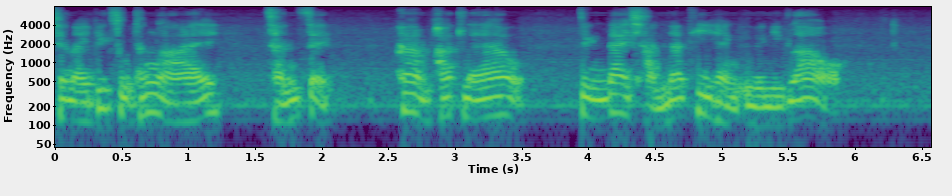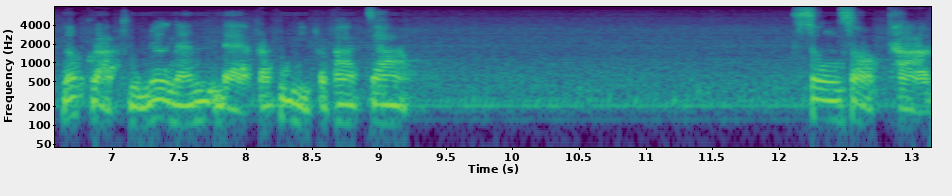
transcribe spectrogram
ฉะไหนภิกษุทั้งหลาย ฉันเสร็จ ห้ามพัดแล้ว จึงได้ฉันหน้าที่แห่งอื่นอีกเล่าแล้วกราบทูลเรื่องนั้นแด่พระผู้มีพระภาคเจ้า ทรงสอบถาม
